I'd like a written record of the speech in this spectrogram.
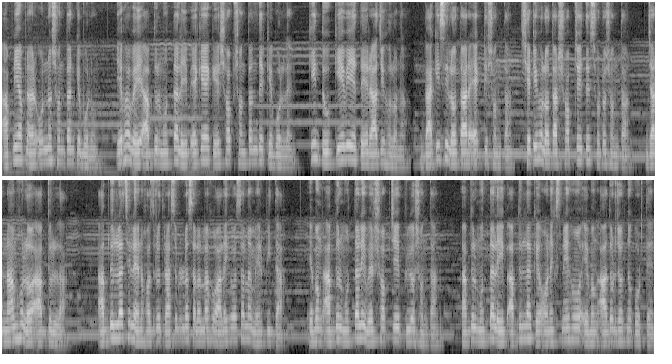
আপনি আপনার অন্য সন্তানকে বলুন। এভাবে আব্দুল মুত্তালিব একে একে সব সন্তানদেরকে বললেন। কিন্তু কেউই এতে রাজি হলো না। বাকি ছিল তার একটি সন্তান। সেটি হলো তার সবচাইতে ছোট সন্তান, যার নাম হলো আবদুল্লাহ। আবদুল্লাহ ছিলেন হজরত রাসুল্লাহ সাল্লাহু আলহিহাসাল্লামের পিতা এবং আব্দুল মুত্তালিবের সবচেয়ে প্রিয় সন্তান। আব্দুল মুত্তালিব আবদুল্লাহকে অনেক স্নেহ এবং আদর যত্ন করতেন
